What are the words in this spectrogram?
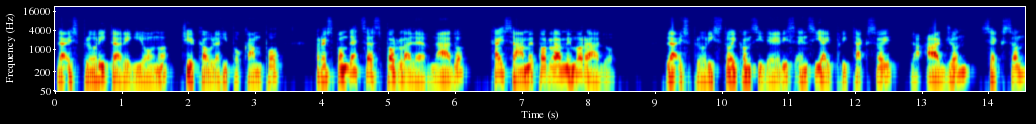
La esplorita regiono circa la hippocampo respondezas por la lernado cae same por la memorado. La esploristoi consideris en siai pritaxoi la agion, sexon,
